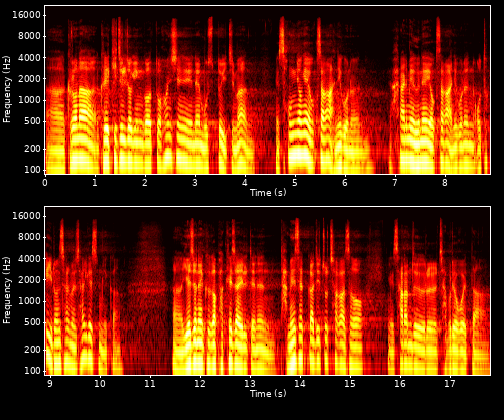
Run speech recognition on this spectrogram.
아, 그러나 그의 기질적인 것도 헌신의 모습도 있지만 성령의 역사가 아니고는 하나님의 은혜의 역사가 아니고는 어떻게 이런 삶을 살겠습니까? 아, 예전에 그가 박해자일 때는 담에색까지 쫓아가서 사람들을 잡으려고 했다.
